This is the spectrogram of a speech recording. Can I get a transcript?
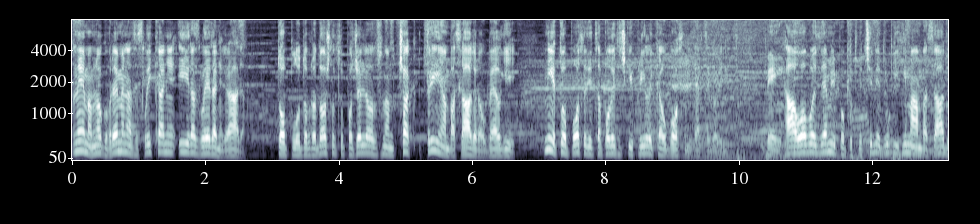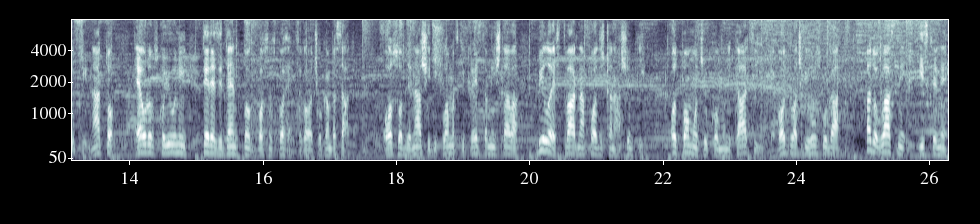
nema mnogo vremena za slikanje i razgledanje grada. Toplu dobrodošlicu poželjali su nam čak tri ambasadora u Belgiji. Nije to posljedica političkih prilika u Bosni i Hercegovini. BiH u ovoj zemlji, poput većine drugih, ima ambasadu pri NATO, Europskoj uniji te rezidentnog bosansko-hercegovačkog ambasadora. Osoblje naših diplomatskih predstavništava bilo je stvarna podrška našem timu. Od pomoći u komunikaciji i prevodilačkih usluga, pa do glasne i iskrene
